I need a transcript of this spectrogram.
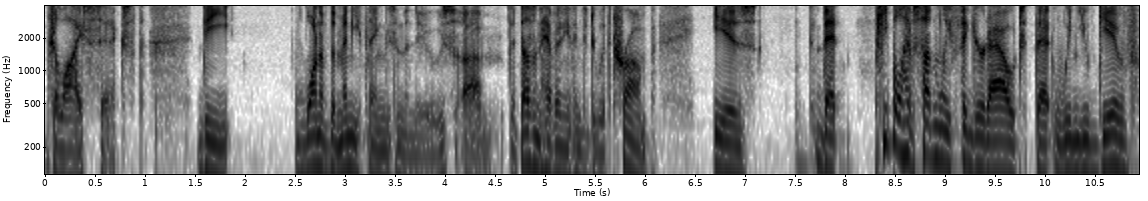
July sixth, the one of the many things in the news um, that doesn't have anything to do with Trump is that people have suddenly figured out that when you give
